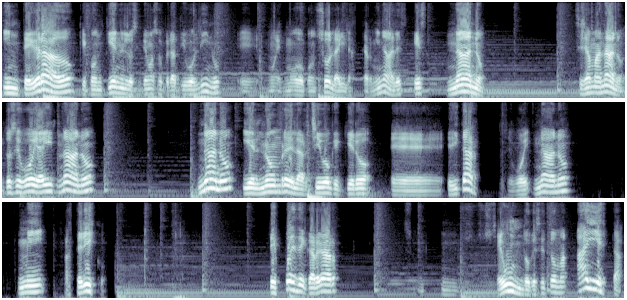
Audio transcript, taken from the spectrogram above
integrado que contienen los sistemas operativos Linux, eh, en modo consola y las terminales, que es Nano. Se llama Nano. Entonces voy a ir Nano, Nano y el nombre del archivo que quiero eh, editar. Entonces voy Nano, mi asterisco. Después de cargar, segundo que se toma, ahí está.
